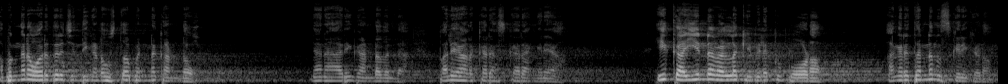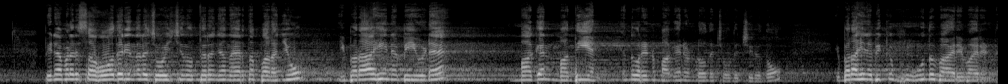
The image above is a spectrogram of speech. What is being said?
അപ്പൊ ഇങ്ങനെ ഓരോരുത്തർ ചിന്തിക്കേണ്ട ഉസ്താവ് എന്നെ കണ്ടോ? ഞാൻ ആരും കണ്ടതല്ല. പല ആൾക്കാർ നിസ്കാരം അങ്ങനെയാ. ഈ കൈയിന്റെ വെള്ള കിവിലക്ക് പോടാം അങ്ങനെ തന്നെ നിസ്കരിക്കണം. പിന്നെ നമ്മളൊരു സഹോദരി ഇന്നലെ ചോദിച്ചതിന് ഉത്തരം ഞാൻ നേരത്തെ പറഞ്ഞു. ഇബ്രാഹിം നബിയുടെ മകൻ മദിയൻ എന്ന് പറയുന്ന മകനുണ്ടോ എന്ന് ചോദിച്ചിരുന്നു. ഇബ്രാഹിം നബിക്ക് മൂന്ന് ഭാര്യമാരുണ്ട്.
